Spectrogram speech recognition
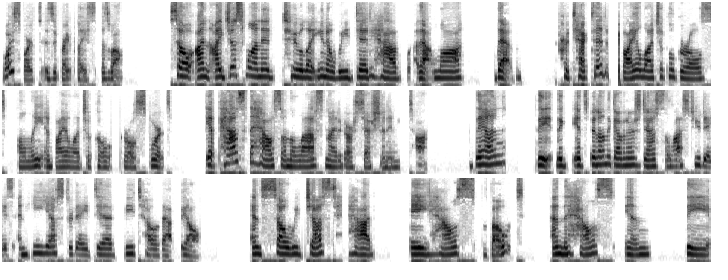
boy sports is a great place as well. So, and I just wanted to let you know, we did have that law that protected biological girls only in biological girls sports. It passed the House on the last night of our session in Utah. Then the, the it's been on the governor's desk the last few days, and he yesterday did veto that bill. And so we just had a House vote, and the House in the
